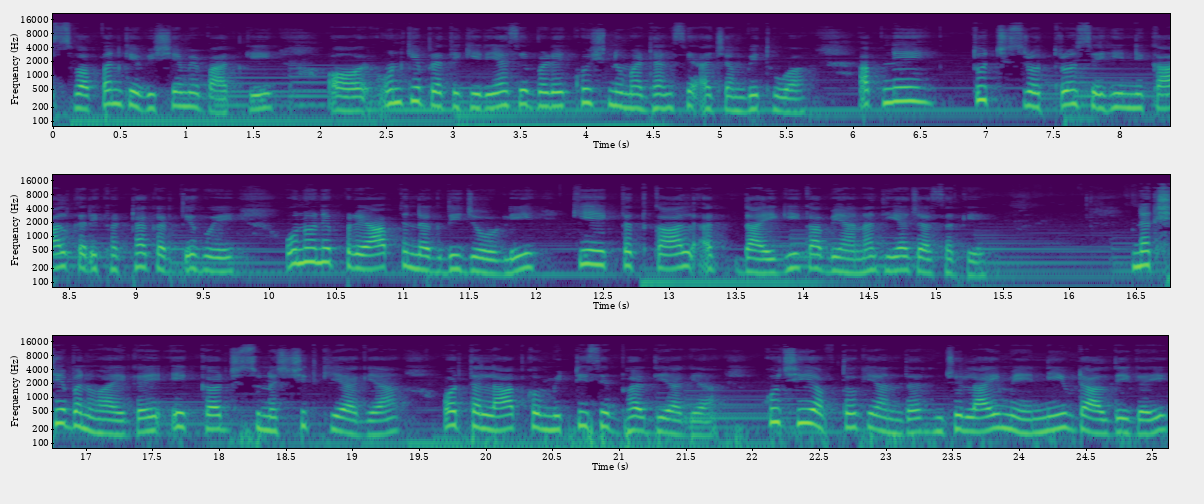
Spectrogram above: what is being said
स्वपन के विषय में बात की और उनकी प्रतिक्रिया से बड़े खुशनुमा ढंग से अचंभित हुआ। अपने तुच्छ स्रोतों से ही निकाल कर इकट्ठा करते हुए उन्होंने पर्याप्त नकदी जोड़ ली कि एक तत्काल अदायगी का बयाना दिया जा सके। नक्शे बनवाए गए, एक कर्ज सुनिश्चित किया गया और तालाब को मिट्टी से भर दिया गया। कुछ ही हफ्तों के अंदर जुलाई में नींव डाल दी गई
